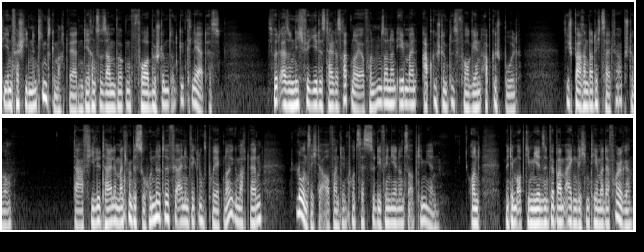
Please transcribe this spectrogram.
die in verschiedenen Teams gemacht werden, deren Zusammenwirken vorbestimmt und geklärt ist. Es wird also nicht für jedes Teil das Rad neu erfunden, sondern eben ein abgestimmtes Vorgehen abgespult. Sie sparen dadurch Zeit für Abstimmung. Da viele Teile, manchmal bis zu Hunderte, für ein Entwicklungsprojekt neu gemacht werden, lohnt sich der Aufwand, den Prozess zu definieren und zu optimieren. Und mit dem Optimieren sind wir beim eigentlichen Thema der Folge.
